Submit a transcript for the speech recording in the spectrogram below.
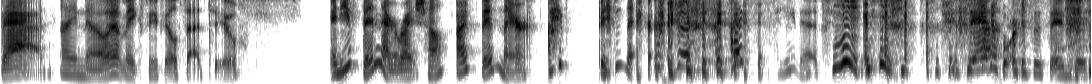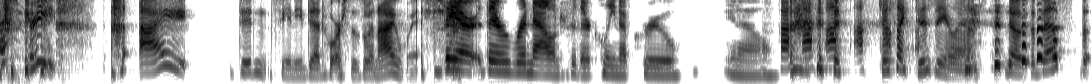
bad. I know. It makes me feel sad too. And you've been there, right, Shell? I've been there. I've been there. I've seen it. dead horses in the streets. I didn't see any dead horses when I went. They're they're renowned for their cleanup crew you know. Just like Disneyland. No, the best the,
